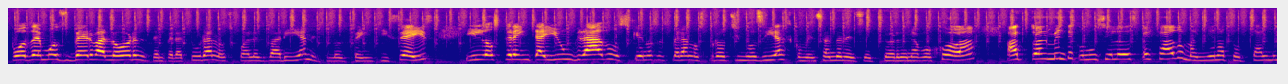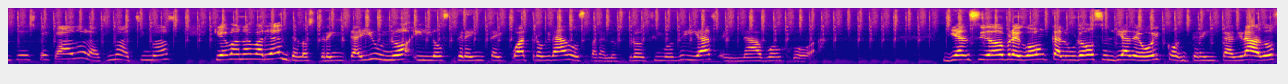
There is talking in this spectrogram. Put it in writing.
Podemos ver valores de temperatura los cuales varían entre los 26 y los 31 grados que nos esperan los próximos días, comenzando en el sector de Navojoa. Actualmente con un cielo despejado, mañana totalmente despejado, las máximas que van a variar entre los 31 y los 34 grados para los próximos días en Navojoa. Ya en Ciudad Obregón, caluroso el día de hoy con 30 grados.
